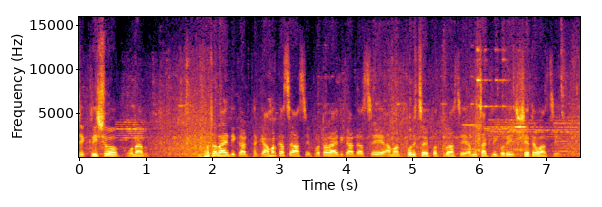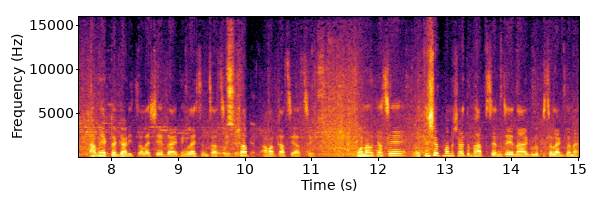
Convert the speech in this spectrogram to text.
যে কৃষক ওনার ভোটার আইডি কার্ড থাকে আমার কাছে আছে ভোটার আইডি কার্ড আছে আমার পরিচয়পত্র আছে আমি চাকরি করি সেটাও আছে। আমি একটা গাড়ি চালাই সে ড্রাইভিং লাইসেন্স আছে সব আমার কাছে আছে। ওনার কাছে কৃষক মানুষ হয়তো ভাবছেন যে না এগুলো কিছু লাগবে না।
